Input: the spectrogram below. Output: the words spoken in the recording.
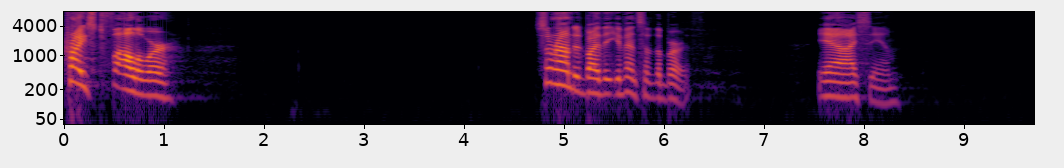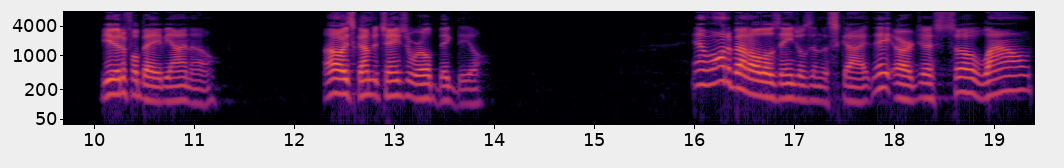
Christ follower surrounded by the events of the birth. Yeah, I see him. Beautiful baby, I know. Oh, he's come to change the world. Big deal. And what about all those angels in the sky? They are just so loud.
